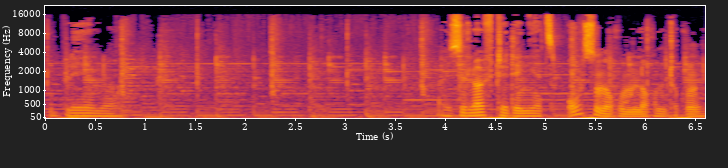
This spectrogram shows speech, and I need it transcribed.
Probleme. Wieso läuft der denn jetzt außen rum noch ein Tucken?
